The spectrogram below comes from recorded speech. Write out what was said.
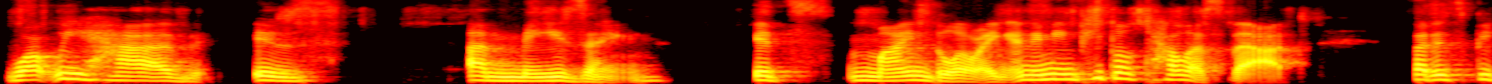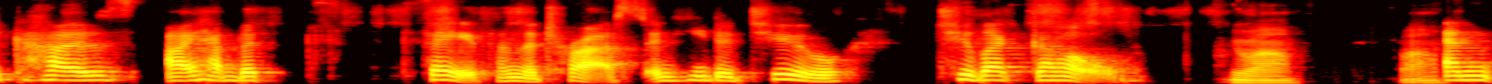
what we have is amazing. It's mind blowing. And I mean, people tell us that, but it's because I have the faith and the trust, and he did too, to let go. Wow. Wow. And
